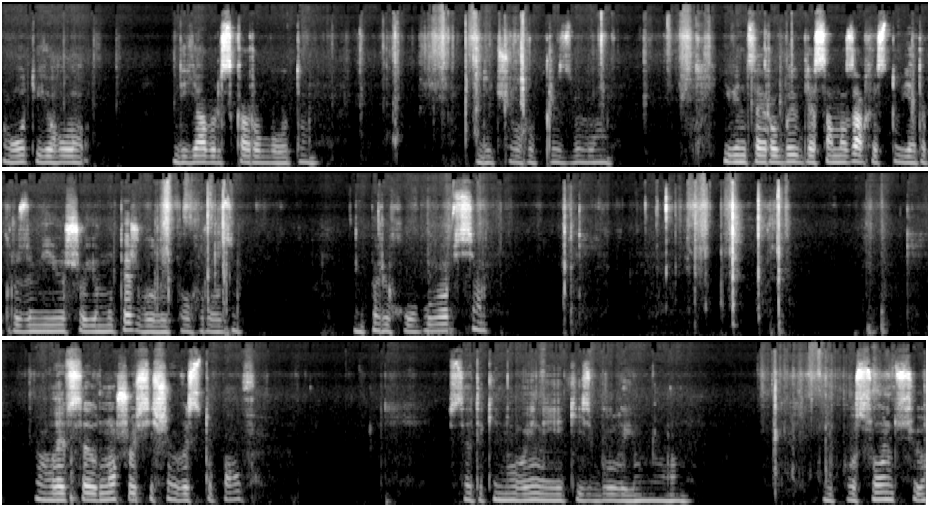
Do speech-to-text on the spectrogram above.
от його диявольська робота, до чого призвела. І він це робив для самозахисту. Я так розумію, що йому теж були погрози. Він переховувався. Але все одно щось іще виступав все-таки новини якісь були у нього. І по сонцю,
